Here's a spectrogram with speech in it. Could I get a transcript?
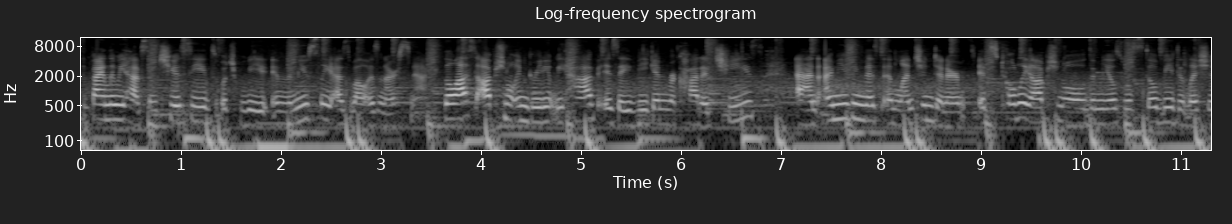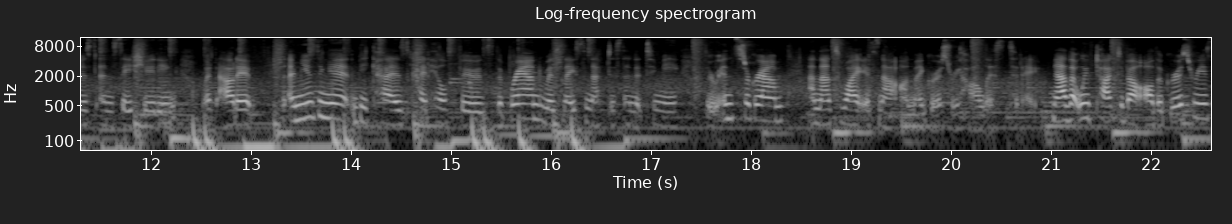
And finally, we have some chia seeds, which will be in the muesli as well as in our snack. The last optional ingredient we have is a vegan ricotta cheese, and I'm using this in lunch and dinner. It's totally optional. The meals will still be delicious and satiating without it. I'm using it because Kite Hill Foods, the brand, was nice enough to send it to me through Instagram, and that's why it's not on my grocery haul list today. Now that we've talked about all the groceries,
